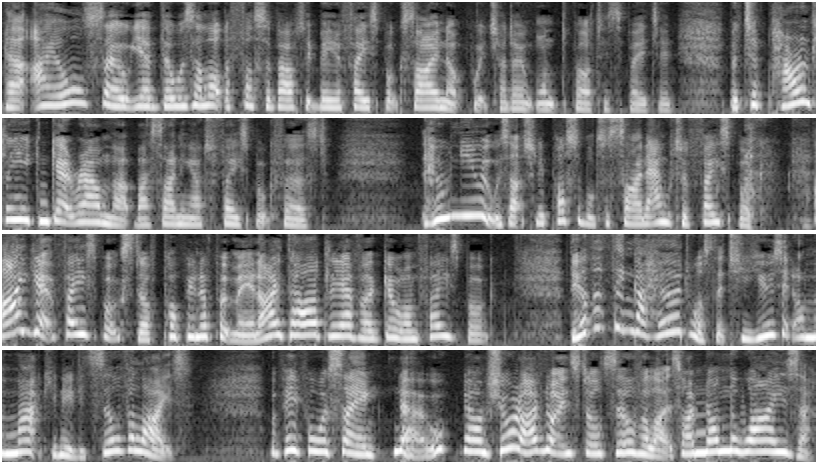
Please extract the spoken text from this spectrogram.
Uh, I also, yeah, there was a lot of fuss about it being a Facebook sign up, which I don't want to participate in. But apparently, you can get around that by signing out of Facebook first. Who knew it was actually possible to sign out of Facebook? I get Facebook stuff popping up at me, and I'd hardly ever go on Facebook. The other thing I heard was that to use it on the Mac, you needed Silverlight. But people were saying, no, no, I'm sure I've not installed Silverlight, so I'm none the wiser.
